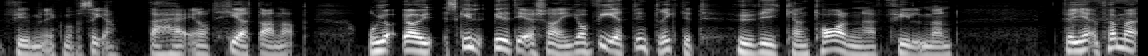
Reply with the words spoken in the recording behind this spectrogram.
filmen ni kommer få se. Det här är något helt annat. Och jag, jag ska villigt erkänna, jag vet inte riktigt hur vi kan ta den här filmen. För jämför med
